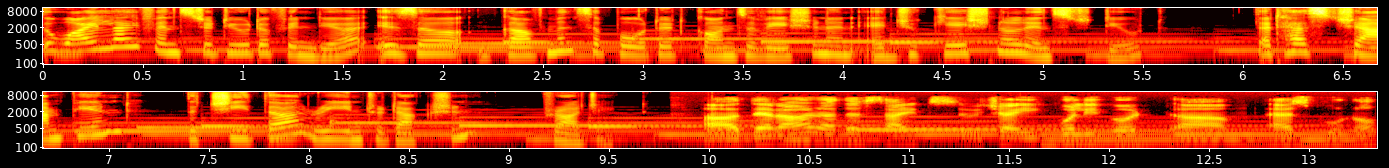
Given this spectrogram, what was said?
The Wildlife Institute of India is a government supported conservation and educational institute that has championed the cheetah reintroduction project. Uh, there are other sites which are equally good um, as Kuno,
